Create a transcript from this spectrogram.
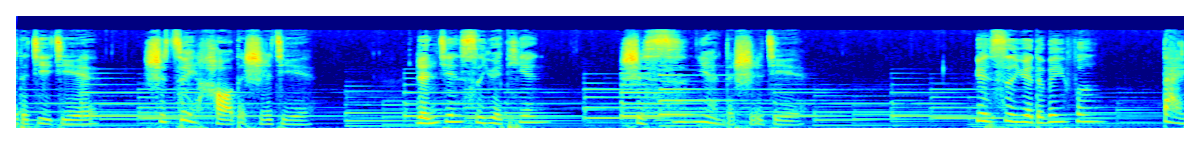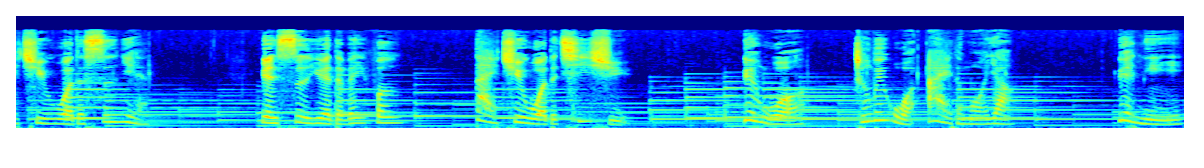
的季节是最好的时节，人间四月天是思念的时节。愿四月的微风带去我的思念，愿四月的微风带去我的期许。愿我成为我爱的模样，愿你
